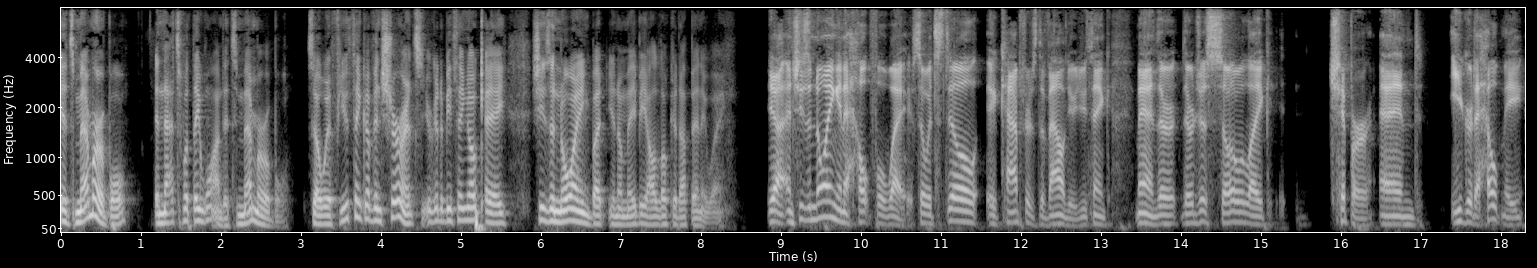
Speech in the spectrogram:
it's memorable and that's what they want. It's memorable. So if you think of insurance, you're going to be thinking, okay, she's annoying, but you know, maybe I'll look it up anyway. Yeah, and she's annoying in a helpful way. So it still it captures the value. You think, man, they're they're just so like chipper and eager to help me.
